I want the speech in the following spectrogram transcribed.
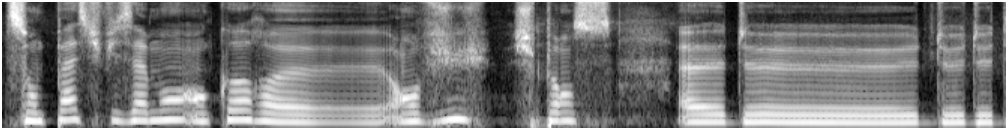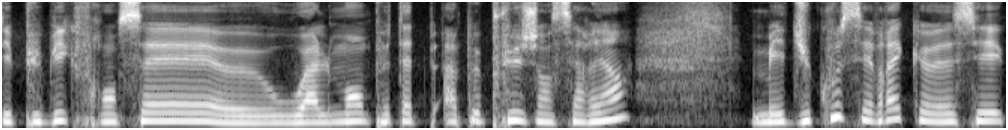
sont pas suffisamment encore euh, en vue, je pense, euh, de, des publics français ou allemands, peut-être un peu plus, j'en sais rien. Mais du coup, c'est vrai que c'est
